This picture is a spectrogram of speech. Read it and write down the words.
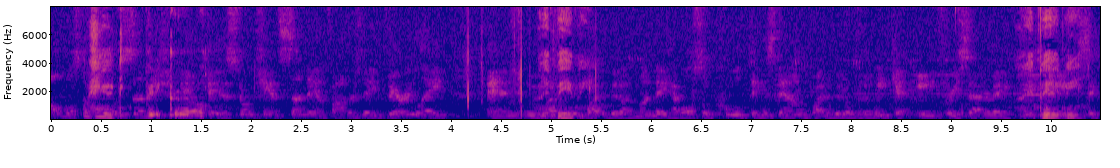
almost all of Sunday pretty girl. okay. The storm chance Sunday on Father's Day very late, and we My baby. quite a bit on Monday. Have also cooled things down quite a bit over the weekend. 83 Saturday, My baby. 86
